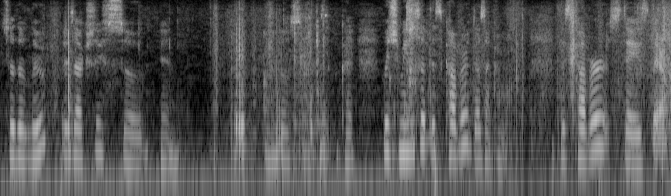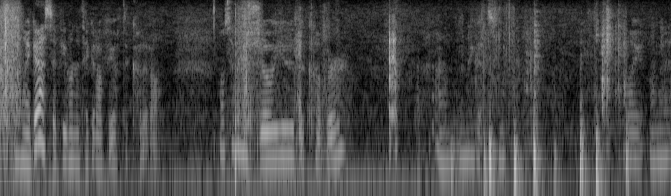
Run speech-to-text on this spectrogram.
So the loop is actually sewed in on both sides. Okay, which means that this cover doesn't come off. This cover stays there. And I guess if you want to take it off, you have to cut it off. I'm also going to show you the cover. Um, let me get some light on it.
